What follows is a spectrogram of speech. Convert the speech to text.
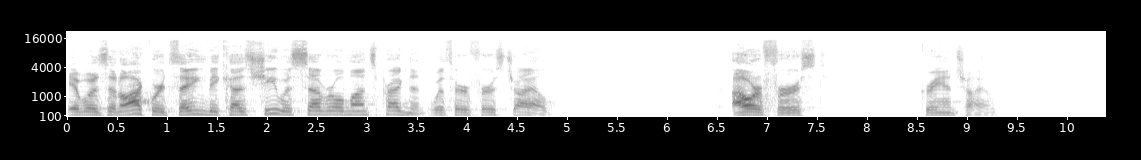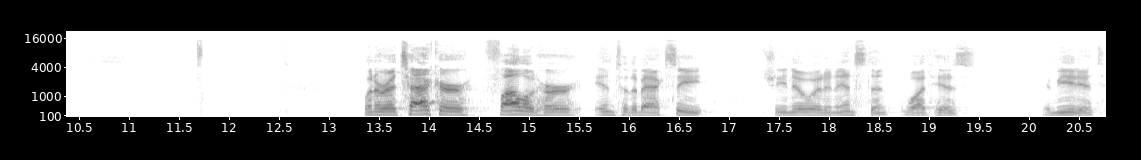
it was an awkward thing because she was several months pregnant with her first child, our first grandchild. When her attacker followed her into the back seat, she knew in an instant what his immediate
